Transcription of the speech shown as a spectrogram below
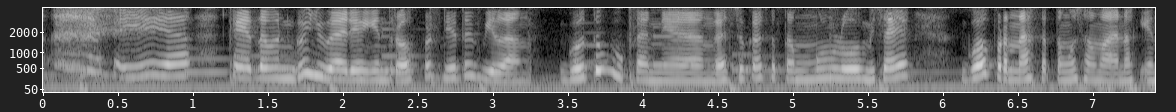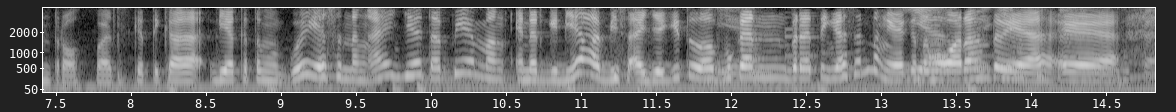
iya ya kayak temen gue juga ada yang introvert dia tuh bilang gue tuh bukannya nggak suka ketemu lu misalnya gue pernah ketemu sama anak introvert ketika dia ketemu gue ya seneng aja tapi emang energi dia habis aja gitu loh Iya. bukan berarti nggak seneng ya ketemu Iya, orang tuh ya Iya. bukan.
